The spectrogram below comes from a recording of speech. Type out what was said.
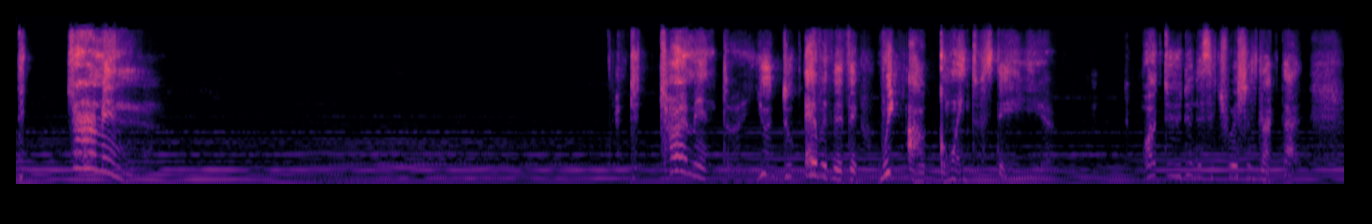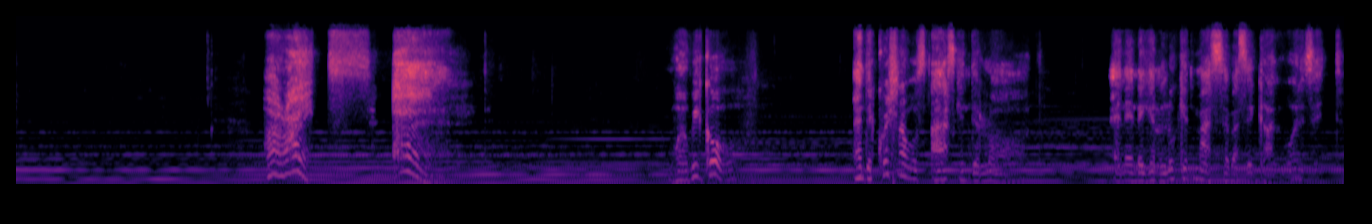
determined determined you do everything. We are going to stay here. What do you do in the situations like that? All right. And when we go, and the question I was asking the Lord, and then again look at myself, I say, God, what is it?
